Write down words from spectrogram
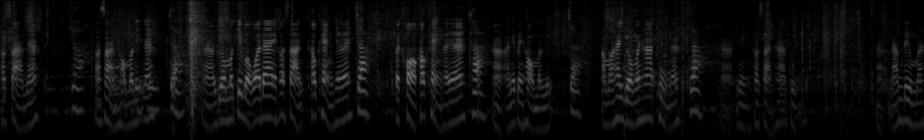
ข้าวสารนะจ้ะข้าวสารหอมมะลินะจ้ะอ่าโยมเมื่อกี้บอกว่าได้ข้าวสารข้าวแข่งใช่ไหมจ้ะไปขอข้าวแข่งเขาใช่ไหมค่ะอ่าอันนี้เป็นหอมมะลิจ้ะเอามาให้โยมไว้ห้าถุงนะ จ้ะ อ่านี่ข้าวสารห้าถุงอ่าน้ำดื่มมา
